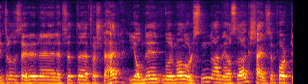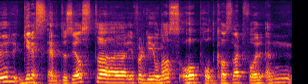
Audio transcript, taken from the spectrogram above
introduserer rett og slett første her. Jonny Normann Olsen er med oss i dag. Skeiv-supporter, gressentusiast ifølge Jonas, og podkastvert for en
